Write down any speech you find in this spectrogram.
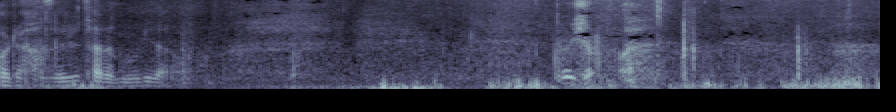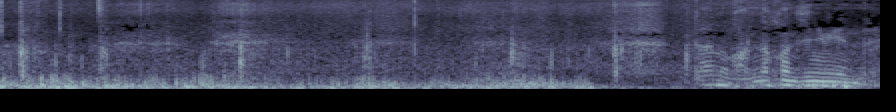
これ外れたら無理だろうよいしょ。なのがあんな感じに見えるんだよ。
